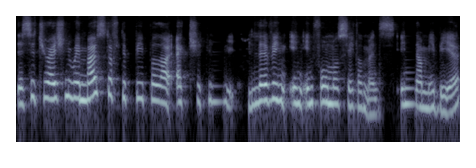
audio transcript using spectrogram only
the situation where most of the people are actually living in informal settlements in Namibia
